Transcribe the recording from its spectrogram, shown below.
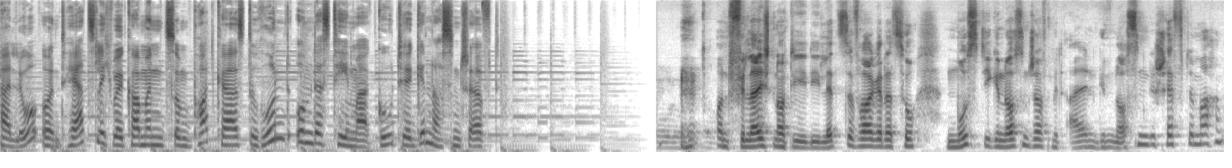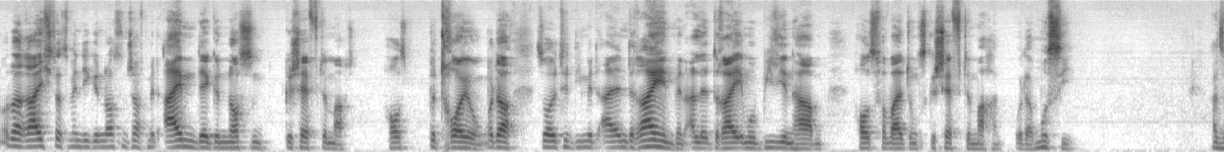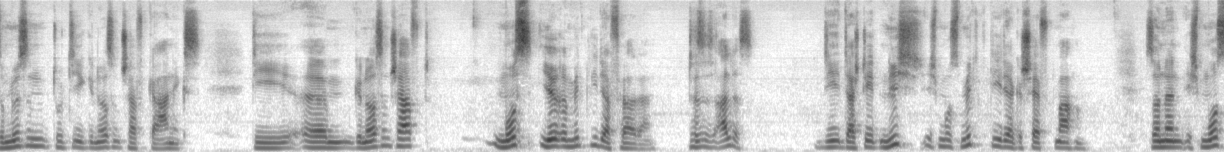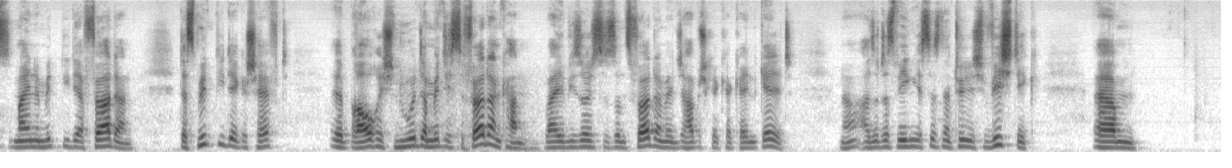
Hallo und herzlich willkommen zum Podcast rund um das Thema gute Genossenschaft. Und vielleicht noch die, die letzte Frage dazu. Muss die Genossenschaft mit allen Genossen Geschäfte machen oder reicht das, wenn die Genossenschaft mit einem der Genossen Geschäfte macht? Hausbetreuung? Oder sollte die mit allen dreien, wenn alle drei Immobilien haben, Hausverwaltungsgeschäfte machen? Oder muss sie? Also müssen tut die Genossenschaft gar nichts. Die ähm, Genossenschaft muss ihre Mitglieder fördern. Das ist alles. Die, da steht nicht, ich muss Mitgliedergeschäft machen, sondern ich muss meine Mitglieder fördern. Das Mitgliedergeschäft äh, brauche ich nur, damit ich sie fördern kann. Weil wie soll ich sie sonst fördern, wenn ich habe ich gar kein Geld? Ne? Also deswegen ist es natürlich wichtig. Ähm,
